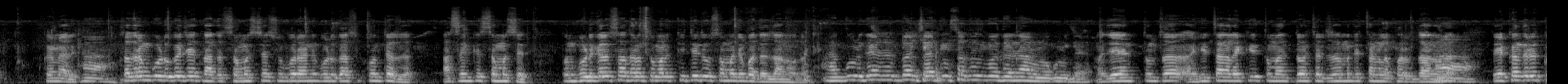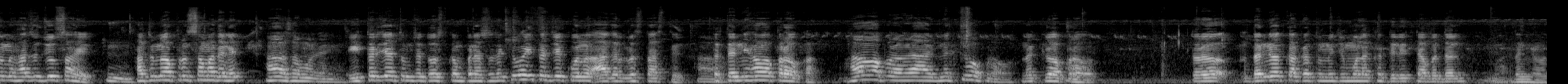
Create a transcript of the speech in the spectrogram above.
कमी आले. हा. साधारण गुडघे जे आहेत ना आता समस्या शुगर आणि गुडघा असं कोणत्याच असंख्य समस्या आहेत. पण गुडघ्याला साधारण तुम्हाला किती दिवसामध्ये बदल जाणवला? हा गुडघ्या दोन चार दिवसातच बदलणार ना गुडघ्याला. म्हणजे तुमचं हे चांगलं आहे की तुम्हाला दोन चार दिवसामध्ये चांगला फरक जाणवला. हा. तर एकंदरीत तुम्ही हा जो ज्यूस आहे हम्म. हा तुम्ही वापरून समाधान आहेत? हा समाधानी इतर ज्या तुमच्या दोस्त कंपन्या असू द्या किंवा इतर जे कोण आजारग्रस्त असतील हा. तर त्यांनी हा वापरावा का? हा वापरावा नक्की वापरावं. नक्की वापरावं. तर धन्यवाद काका तुम्ही जी मुलाखत दिली त्याबद्दल. धन्यवाद.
